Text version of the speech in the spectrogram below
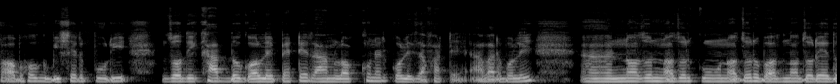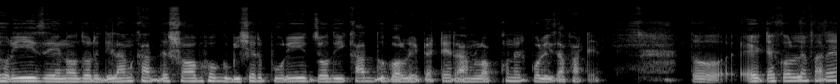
সব হোক, বিষের পুরি, যদি খাদ্য গলে পেটে, রাম লক্ষণের কলিজা ফাটে। আবার বলি নজর নজর কু, নজর বদ, নজরে ধরি, যে নজর দিলাম খাদ্যে সব হোক, বিষের পুরি, যদি খাদ্য গলে পেটে, রাম লক্ষণের কলিজা ফাটে। তো এটা করলে পারে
